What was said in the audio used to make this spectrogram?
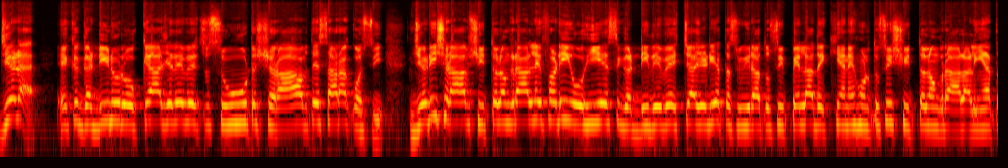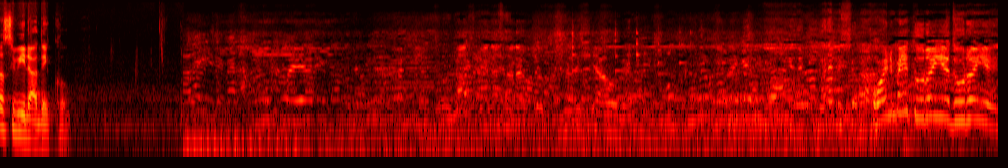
ਜਿਹੜਾ ਇੱਕ ਗੱਡੀ ਨੂੰ ਰੋਕਿਆ ਜਿਹਦੇ ਵਿੱਚ ਸੂਟ ਸ਼ਰਾਬ ਤੇ ਸਾਰਾ ਕੁਝ ਸੀ। ਜਿਹੜੀ ਸ਼ਰਾਬ ਸ਼ੀਤਲ ਉਂਗਰਾਲ ਨੇ ਫੜੀ ਉਹੀ ਇਸ ਗੱਡੀ ਦੇ ਵਿੱਚ ਆ। ਜਿਹੜੀਆਂ ਤਸਵੀਰਾਂ ਤੁਸੀਂ ਪਹਿਲਾਂ ਦੇਖੀਆਂ ਨੇ ਹੁਣ ਤੁਸੀਂ ਸ਼ੀਤਲ ਉਂਗਰਾਲ ਵਾਲੀਆਂ ਤਸਵੀਰਾਂ ਦੇਖੋ। ਕੋਈ ਨਹੀਂ ਦੂਰੋਂ ਹੀ ਹੈ ਦੂਰੋਂ ਹੀ ਹੈ।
